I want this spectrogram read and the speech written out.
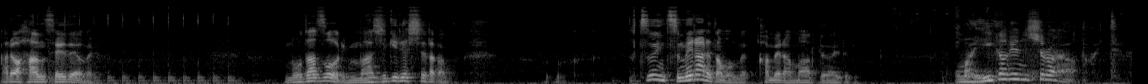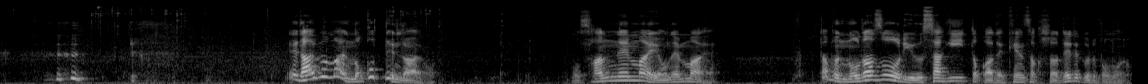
あれは反省だよね。野田総理マジ切れしてたから普通に詰められたもんね。カメラ回ってない時。お前いい加減にしろよとか言って。えだいぶ前残ってんじゃないの？もう3年前4年前？多分野田総理うさぎとかで検索したら出てくると思うよ。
